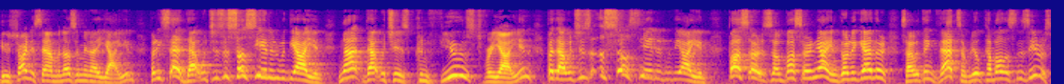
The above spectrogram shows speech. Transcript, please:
He was trying to say I'm another min yayin, but he said that which is associated with yayin, not that which is confused for yayin, but that which is associated with yayin. Basar, so basar and yayin go together. So I would think that's a real kabbalas nazirus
